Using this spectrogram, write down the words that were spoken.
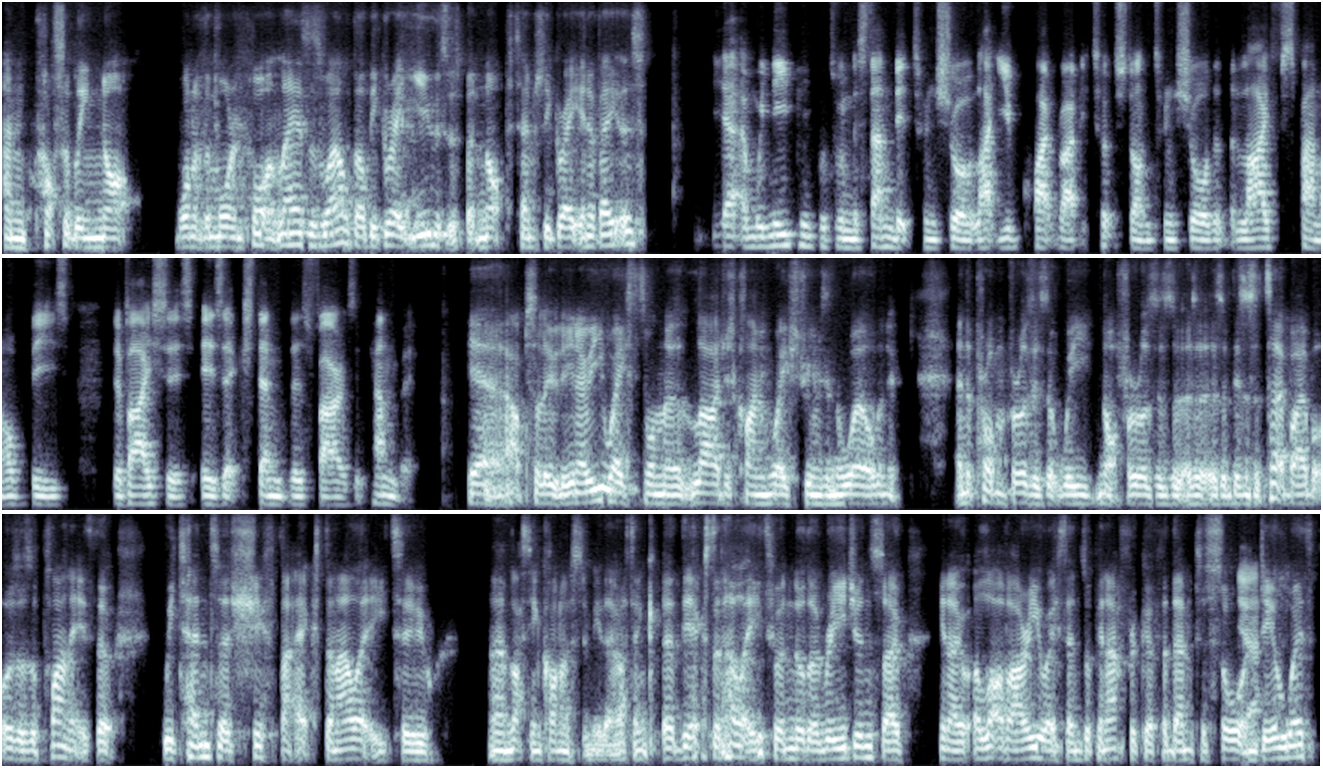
and possibly not one of the more important layers as well. They'll be great users, but not potentially great innovators. Yeah, and we need people to understand it to ensure, like you've quite rightly touched on, to ensure that the lifespan of these devices is extended as far as it can be. Yeah, absolutely. You know, e-waste is one of the largest climbing waste streams in the world, and it, and the problem for us is that we, not for us as a, as a, as a business at TechBuyer, but us as a planet, is that we tend to shift that externality to um, that's the economist in me there. I think uh, the externality to another region. So, you know, a lot of our e-waste ends up in Africa for them to sort yeah. and deal with.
